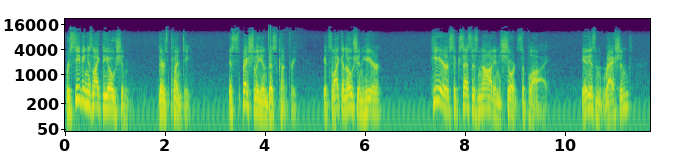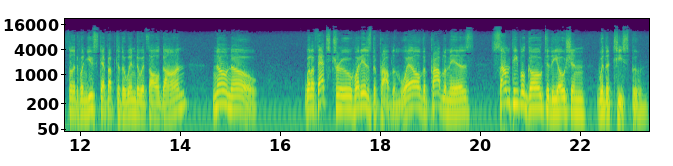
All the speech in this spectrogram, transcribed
receiving is like the ocean. There's plenty, especially in this country. It's like an ocean here Here, success is not in short supply. It isn't rationed so that when you step up to the window it's all gone. No, no. Well, if that's true, what is the problem? Well, the problem is some people go to the ocean with a teaspoon.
